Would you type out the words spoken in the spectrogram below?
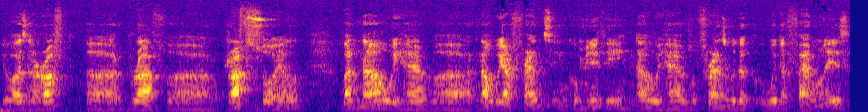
It was a rough, uh, rough, uh, rough soil. But now we have now we are friends in community. Now we have friends with the with the families.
